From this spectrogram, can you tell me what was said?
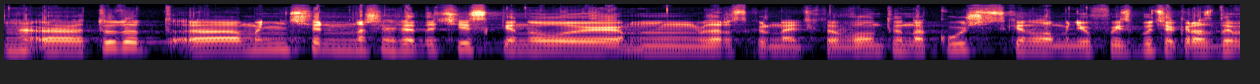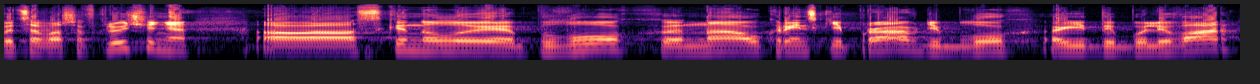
Е, Тут от, е, мені ще наші глядачі скинули, зараз скажу навіть хто, Валентина Куч скинула мені у Фейсбуці, якраз дивиться ваше включення. е, Скинули блог на Українській правді, блог Аїди Болівар.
